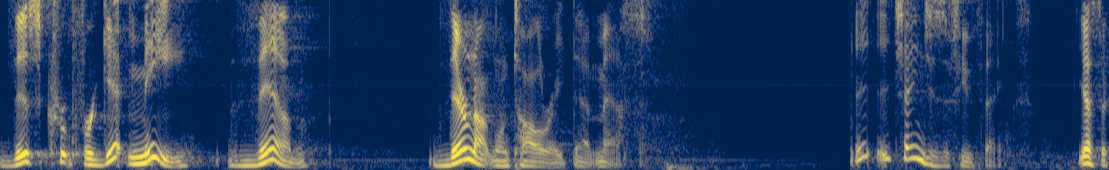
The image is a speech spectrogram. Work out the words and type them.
this forget me, them, they're not going to tolerate that mess. It, it changes a few things. Yes, sir.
